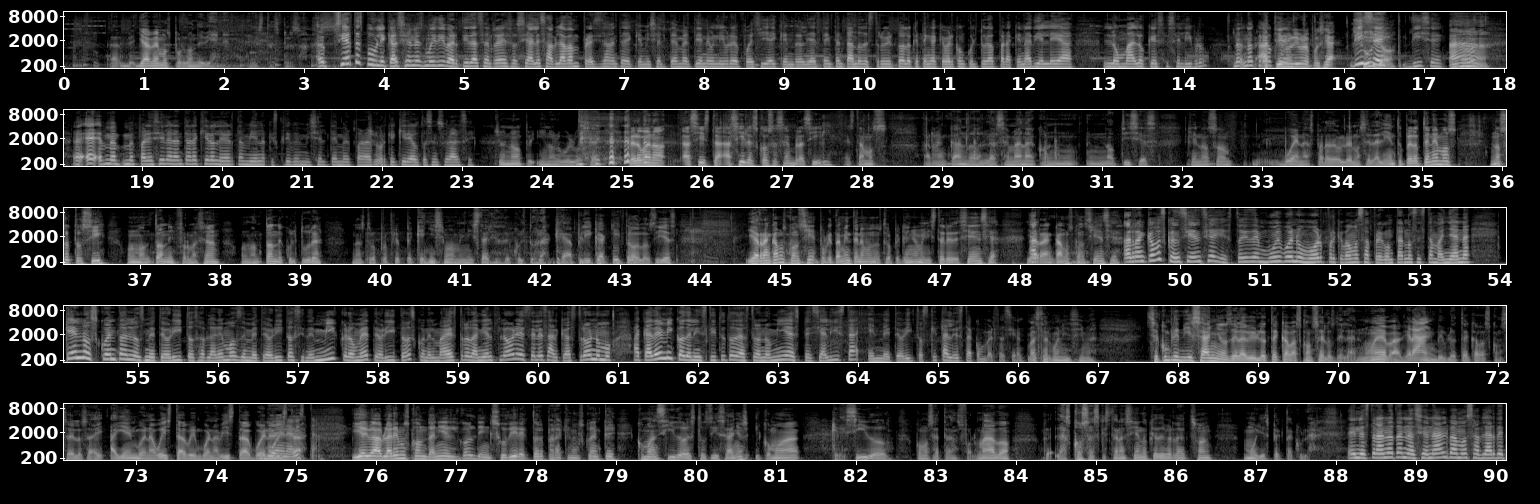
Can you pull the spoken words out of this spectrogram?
ya vemos por dónde vienen estas personas. Eh, ciertas publicaciones muy divertidas en redes sociales hablaban precisamente de que Michelle Temer tiene un libro de poesía y que en realidad está intentando destruir todo lo que tenga que ver con cultura para que nadie lea lo malo que es ese libro. No, no creo ah, tiene un libro de poesía dice, suyo. Dice, ah. Eh, me, me, pareció hilarante. Ahora quiero leer también lo que escribe Michelle Temer para ver por qué quiere autocensurarse. Yo no, y no lo vuelvo a hacer. Pero bueno, así está, así las cosas en Brasil. Estamos arrancando la semana con noticias que no son buenas para devolvernos el aliento, pero tenemos nosotros sí un montón de información, un montón de cultura, nuestro propio pequeñísimo Ministerio de Cultura que aplica aquí todos los días y arrancamos con ciencia, porque también tenemos nuestro pequeño Ministerio de Ciencia, y arrancamos con ciencia. Arrancamos con ciencia y estoy de muy buen humor porque vamos a preguntarnos esta mañana qué nos cuentan los meteoritos. Hablaremos de meteoritos y de micrometeoritos con el maestro Daniel Flores. Él es arqueoastrónomo, académico del Instituto de Astronomía, especialista en meteoritos. ¿Qué tal esta conversación? Va a estar buenísima. Se cumplen 10 años de la Biblioteca Vasconcelos, de la nueva gran Biblioteca Vasconcelos, ahí, ahí en Buenavista, en Buenavista, Buenavista. Buena Y hoy hablaremos con Daniel Golding, su director, para que nos cuente cómo han sido estos 10 años y cómo ha crecido, cómo se ha transformado, las cosas que están haciendo que de verdad son muy espectaculares. En nuestra nota nacional vamos a hablar de,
